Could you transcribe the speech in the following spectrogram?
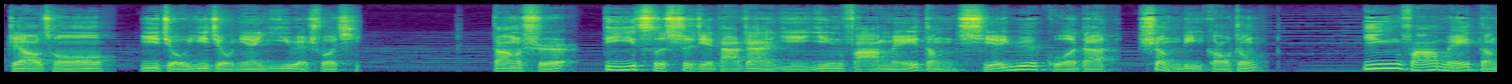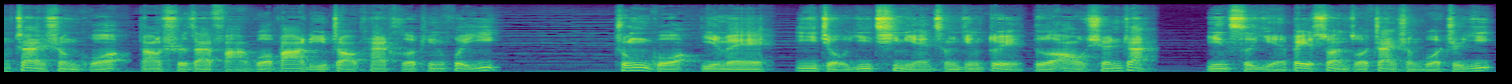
这要从一九一九年一月说起。当时，第一次世界大战以英法美等协约国的胜利告终。英法美等战胜国当时在法国巴黎召开和平会议。中国因为1917年曾经对德奥宣战，因此也被算作战胜国之一，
